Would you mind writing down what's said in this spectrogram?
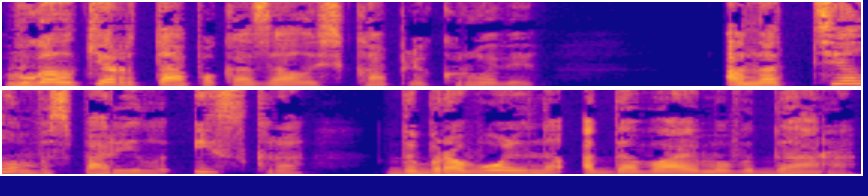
в уголке рта показалась капля крови, а над телом воспарила искра — добровольно отдаваемого дара,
